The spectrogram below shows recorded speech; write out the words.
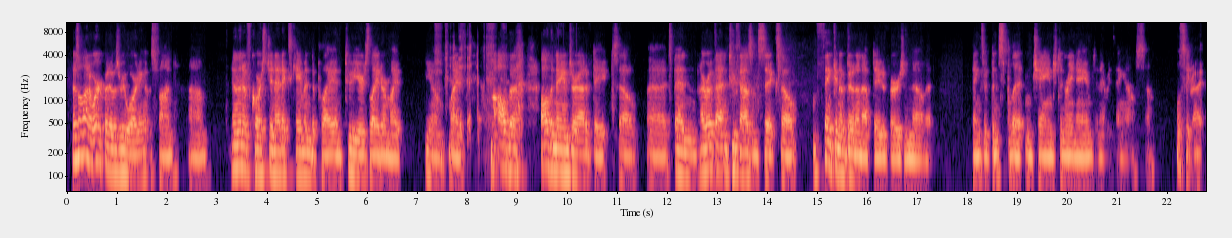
was a lot of work, but it was rewarding. It was fun. Um, and then, of course, genetics came into play. And two years later, my, you know, my all the all the names are out of date. So uh, it's been. I wrote that in 2006. So I'm thinking of doing an updated version now that things have been split and changed and renamed and everything else. So we'll see. Right.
